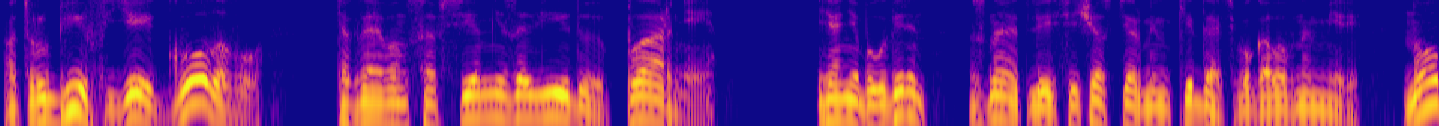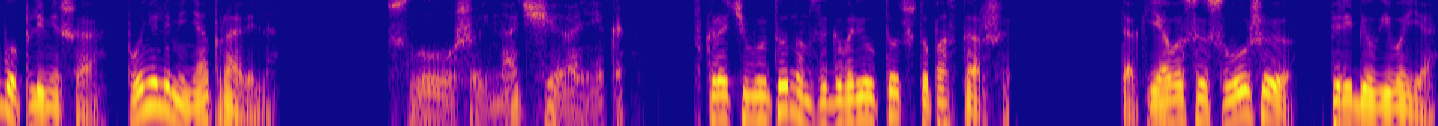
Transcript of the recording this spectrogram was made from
отрубив ей голову, тогда я вам совсем не завидую, парни. Я не был уверен, знают ли сейчас термин «кидать» в уголовном мире, но оба племеша поняли меня правильно. «Слушай, начальник», — вкрадчивым тоном заговорил тот, что постарше. «Так я вас и слушаю», — перебил его я.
